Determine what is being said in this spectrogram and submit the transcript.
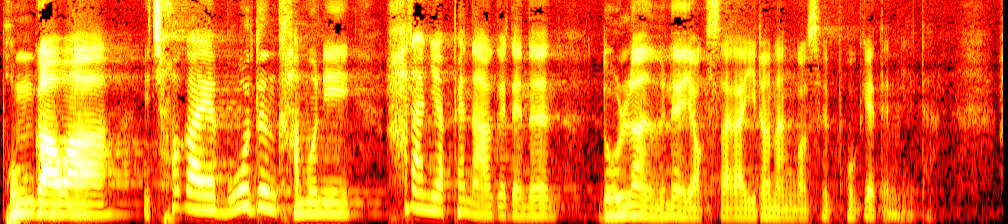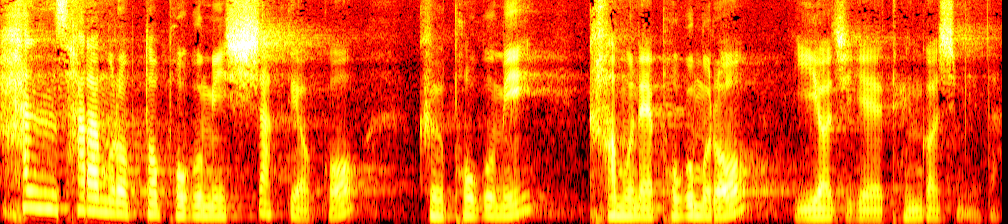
본가와 처가의 모든 가문이 하나님 앞에 나오게 되는 놀란 은혜 역사가 일어난 것을 보게 됩니다. 한 사람으로부터 복음이 시작되었고 그 복음이 가문의 복음으로 이어지게 된 것입니다.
